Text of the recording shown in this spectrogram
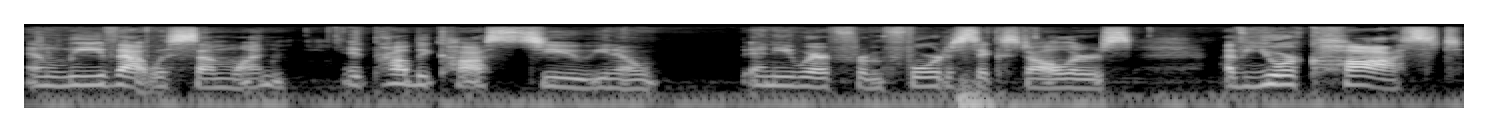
and leave that with someone, it probably costs you, you know, anywhere from four to six dollars of your cost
